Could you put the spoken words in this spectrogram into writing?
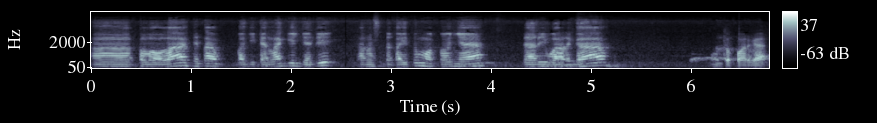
eh, kelola kita bagikan lagi jadi karena sedekah itu motonya dari warga Untuk warga.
